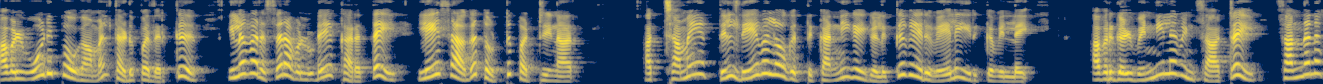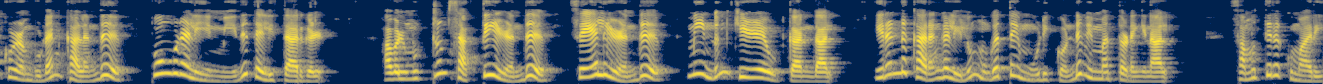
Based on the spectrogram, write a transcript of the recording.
அவள் ஓடிப்போகாமல் தடுப்பதற்கு இளவரசர் அவளுடைய கரத்தை லேசாக தொட்டு பற்றினார். அச்சமயத்தில் தேவலோகத்து கன்னிகைகளுக்கு வேறு வேலை இருக்கவில்லை. அவர்கள் வெண்ணிலவின் சாற்றை சந்தன குழம்புடன் கலந்து பூங்குழலியின் மீது தெளித்தார்கள். அவள் முற்றும் சக்தி இழந்து செயலிழந்து மீண்டும் கீழே உட்கார்ந்தாள். இரண்டு கரங்களிலும் முகத்தை மூடிக்கொண்டு விம்மத் தொடங்கினாள். சமுத்திரகுமாரி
